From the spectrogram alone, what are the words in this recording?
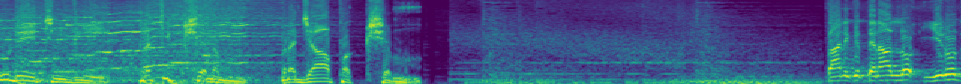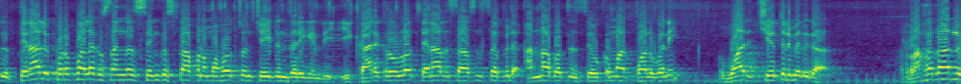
టీవీ ప్రతిక్షణం ప్రజాపక్షం స్థానిక తెనాల్లో ఈ రోజు తెనాలి పురపాలక సంఘం శంకుస్థాపన మహోత్సవం చేయడం జరిగింది. ఈ కార్యక్రమంలో తెనాలి శాసనసభ్యులు అన్నాబత్న శివకుమార్ పాల్గొని వారి చేతుల మీదుగా రహదారుల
